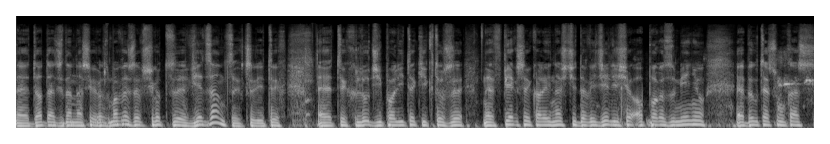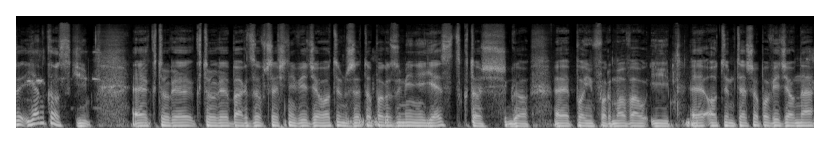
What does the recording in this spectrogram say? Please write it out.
e, dodać do naszej rozmowy, że wśród wiedzących, czyli tych, tych ludzi polityki, którzy w pierwszej kolejności dowiedzieli się o o porozumieniu e, był też Łukasz Jankowski, e, który, który bardzo wcześnie wiedział o tym, że to porozumienie jest. Ktoś go e, poinformował i o tym też opowiedział na,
